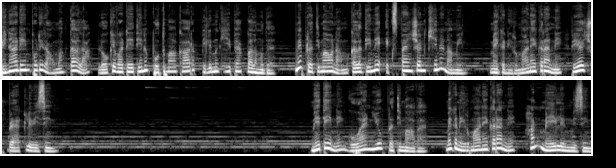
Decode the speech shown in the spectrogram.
විනාඩීන් පොඩි රවමක් දාලා ලෝකෙ වටේ තියෙන පුතුමාකාර පිළිම කිහිපයක් බලමුද? මේ ප්‍රතිමාව නම් කළ තින්නේ එක්ස්පැන්ෂන් කියන නමින්. මේක නිර්මාණය කරන්නේ පේජ් බ්‍රැට්ලි විසින්. මේ තියන්නේ ගුවන්යු ප්‍රතිමාව. මේක නිර්මාණය කරන්නේ හන් මෙයිලින් විසින්.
